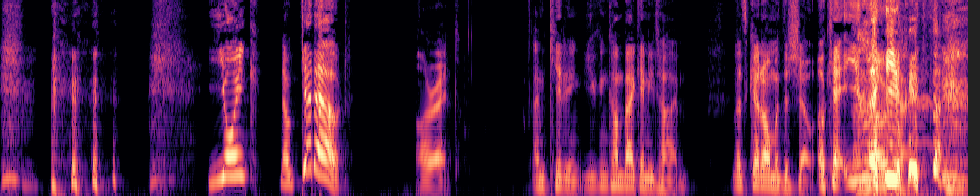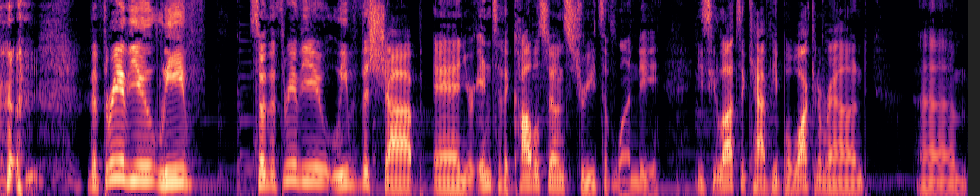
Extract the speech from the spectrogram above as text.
Yoink! Now get out! All right. I'm kidding. You can come back anytime. Let's get on with the show. Okay, you, Okay. you- the three of you leave. So the three of you leave the shop and you're into the cobblestone streets of Lundy. You see lots of cat people walking around, um,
